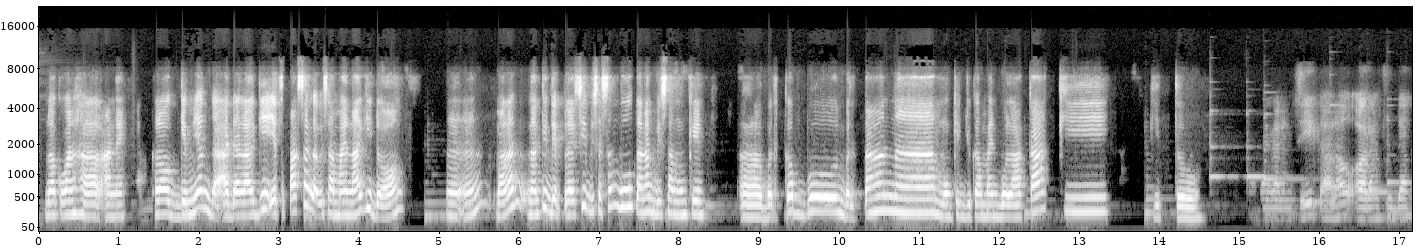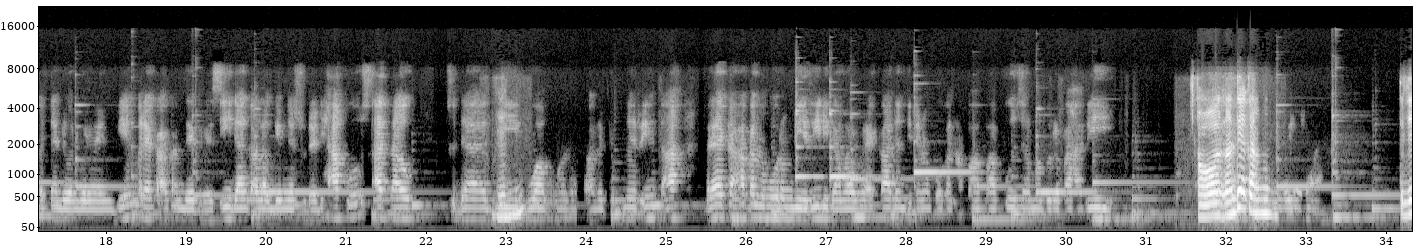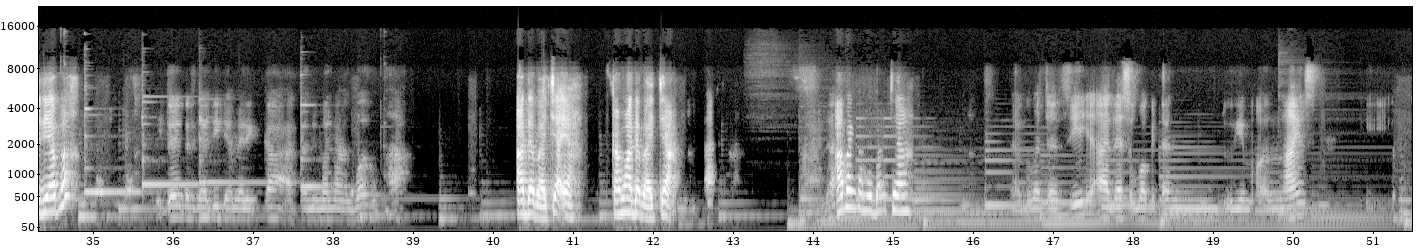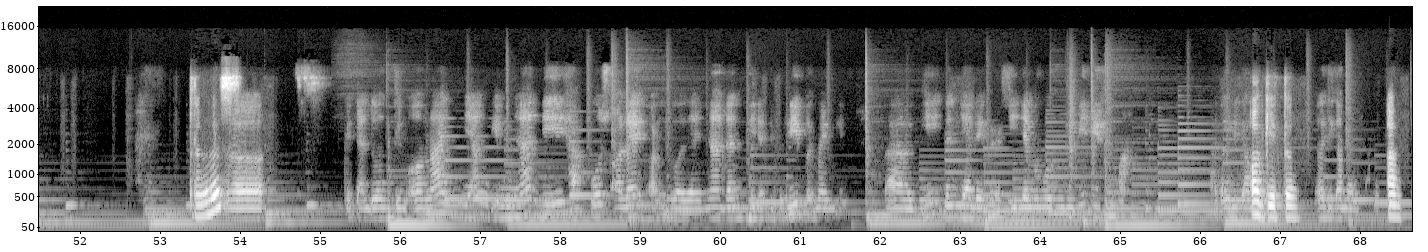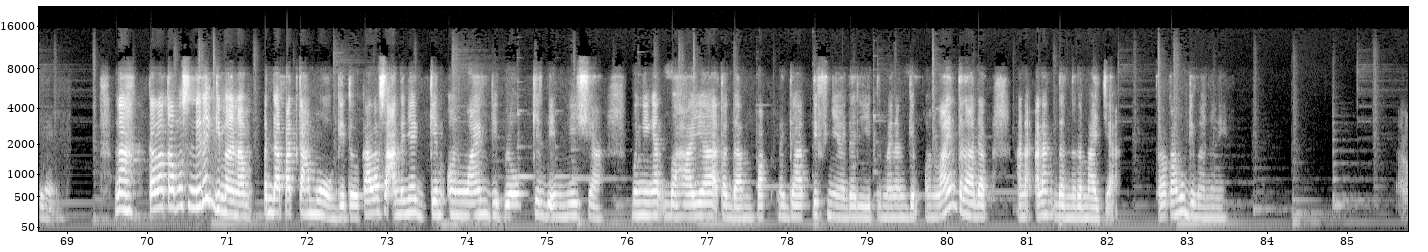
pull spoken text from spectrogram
melakukan hal aneh? Kalau gamenya nggak ada lagi, ya terpaksa nggak bisa main lagi dong. Mm-mm. Malah nanti depresi bisa sembuh karena bisa mungkin eh, berkebun, bertanam, mungkin juga main bola kaki, gitu. Sih kalau orang sudah kecanduan bermain game mereka akan depresi dan kalau gamenya sudah dihapus atau sudah Mhm. dibuang oleh, oleh pemerintah mereka akan mengurung diri di kamar mereka dan tidak melakukan apa-apa pun selama beberapa hari Oh, yang nanti akan terjadi apa? itu yang terjadi di Amerika atau di mana gua lupa Ada baca ya? Kamu ada baca? ada Apa yang kamu baca? Sih ada sebuah kecanduan game online Terus? eh, kecanduan game online yang gamenya dihapus oleh orang tuanya dan tidak diberi bermain game lagi dan dia depresi dan mengurung diri di rumah atau di kamar Oh gitu. atau di kamar Oke. Nah, kalau kamu sendiri gimana pendapat kamu gitu? Kalau seandainya game online diblokir di Indonesia, mengingat bahaya atau dampak negatifnya dari permainan game online terhadap anak-anak dan remaja. Kalau kamu gimana nih?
